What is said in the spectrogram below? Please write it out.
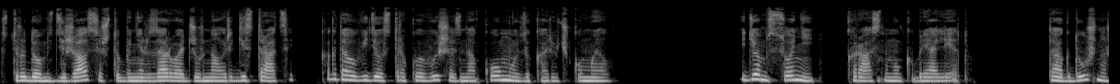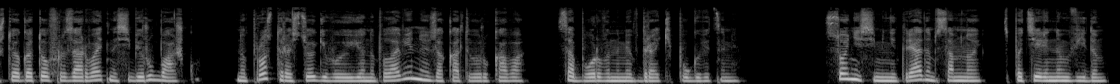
С трудом сдержался, чтобы не разорвать журнал регистрации, когда увидел строкой выше знакомую закорючку Мэл. Идем с Соней к красному кабриолету. Так душно, что я готов разорвать на себе рубашку но просто расстегиваю ее наполовину и закатываю рукава с оборванными в драке пуговицами. Соня семенит рядом со мной с потерянным видом,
